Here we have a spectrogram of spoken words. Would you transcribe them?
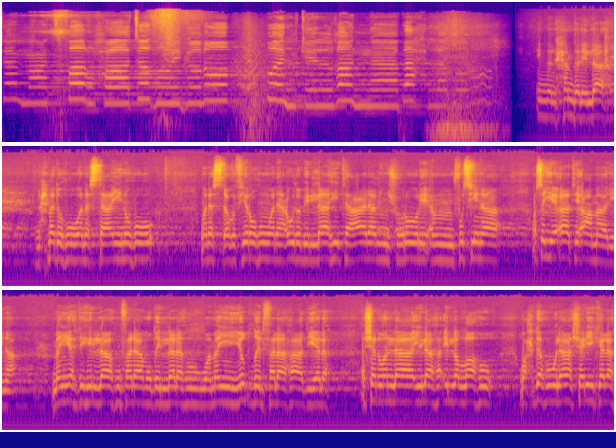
شمعة فرحة تضوي قلوب والكل غنى بأحلى غروب إن الحمد لله نحمده ونستعينه ونستغفره ونعوذ بالله تعالى من شرور أنفسنا وسيئات أعمالنا من يهده الله فلا مضل له ومن يضلل فلا هادي له أشهد أن لا إله إلا الله وحده لا شريك له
